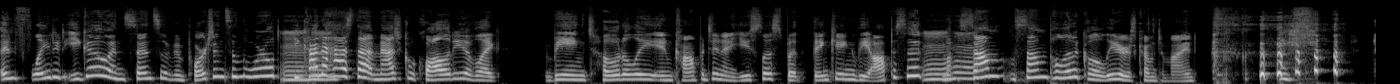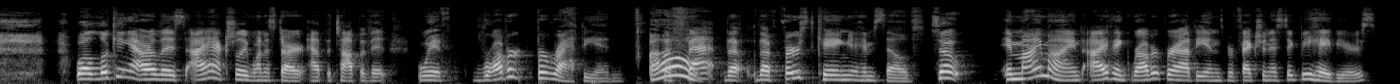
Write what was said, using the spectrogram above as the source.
inflated ego and sense of importance in the world. He kind of has that magical quality of like being totally incompetent and useless, but thinking the opposite. M- Mhm. Some some political leaders come to mind. Well, looking at our list, I actually want to start at the top of it with Robert Baratheon. Oh. the fat the the first king himself. So in my mind, I think Robert Baratheon's perfectionistic behaviors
